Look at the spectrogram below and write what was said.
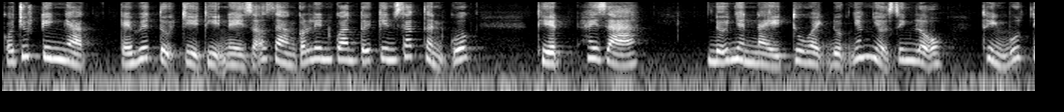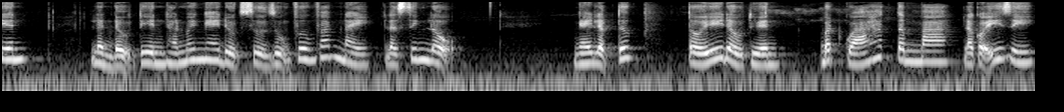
có chút kinh ngạc, cái huyết tự chỉ thị này rõ ràng có liên quan tới Kim Sắc Thần Quốc, thiệt hay giả? Nữ nhân này thu hoạch được nhắc nhở sinh lộ, thỉnh bút tiên. Lần đầu tiên hắn mới nghe được sử dụng phương pháp này là sinh lộ. Ngay lập tức, tới đầu thuyền, bất quá hắc tâm ma là có ý gì?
